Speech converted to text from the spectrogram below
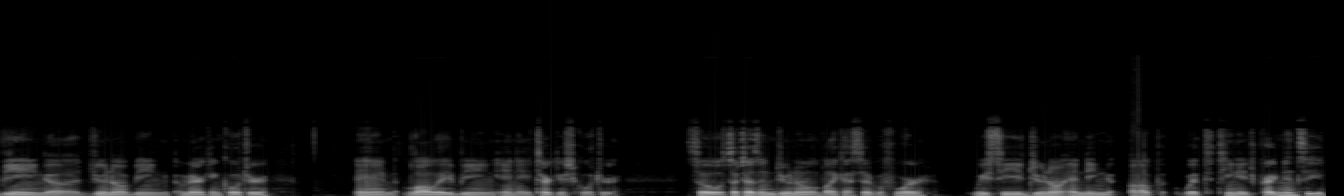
being uh, Juno being American culture and Lale being in a Turkish culture. So, such as in Juno, like I said before, we see Juno ending up with teenage pregnancy,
